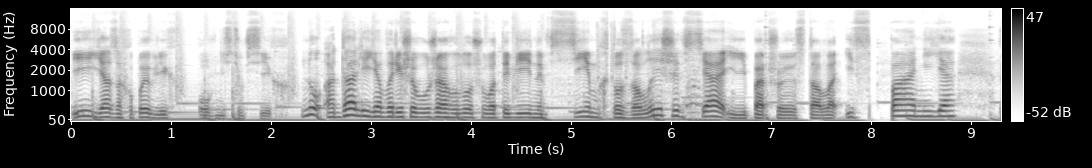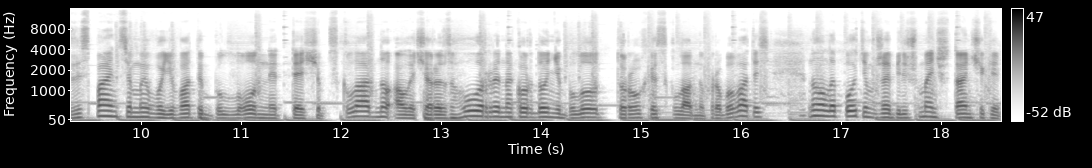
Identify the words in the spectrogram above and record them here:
І я захопив їх повністю всіх. Ну а далі я вирішив уже оголошувати війни всім, хто залишився, і першою стала Іспанія. З іспанцями воювати було не те, щоб складно, але через гори на кордоні було трохи складно пробиватись. Ну але потім вже більш-менш танчики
